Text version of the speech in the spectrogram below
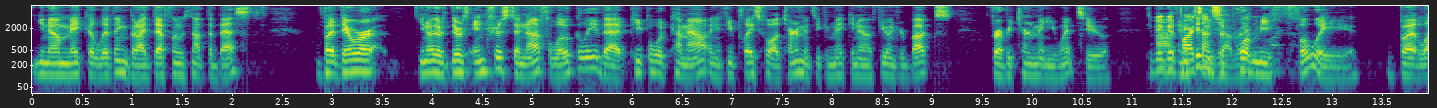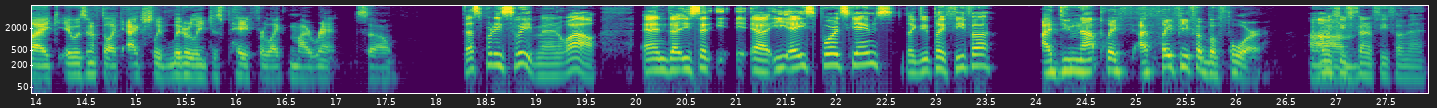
you know make a living, but I definitely was not the best. But there were you know there, there's interest enough locally that people would come out, and if you place well at tournaments, you can make you know a few hundred bucks for every tournament you went to. Could be a Um, good and part time didn't support right? me fully, but like it was enough to like actually literally just pay for like my rent. So That's pretty sweet, man. Wow. And uh, you said E- uh, EA Sports games? Like, do you play FIFA? I do not play. I've played FIFA before. I'm a huge Um, fan of FIFA, man.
